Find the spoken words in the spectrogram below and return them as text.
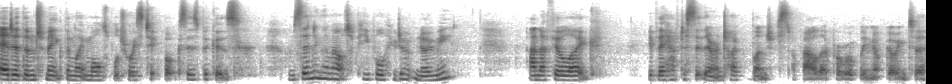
edit them to make them like multiple choice tick boxes because I'm sending them out to people who don't know me and I feel like if they have to sit there and type a bunch of stuff out they're probably not going to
